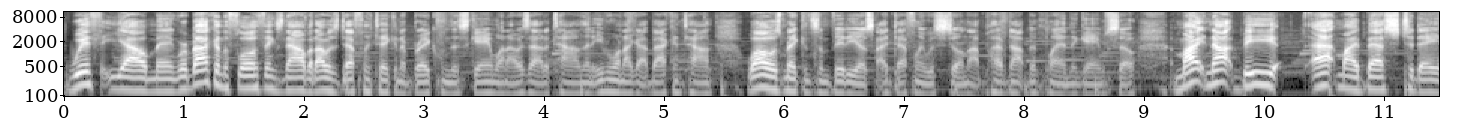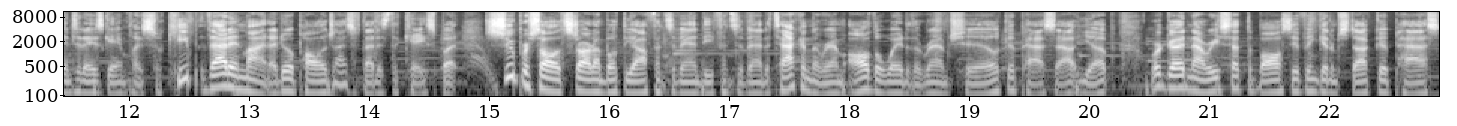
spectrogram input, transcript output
with Yao Ming. We're back in the flow of things now, but I was definitely taking a break from this game when I was out of town. And even when I got back in town, while I was making some videos, I definitely was still not have not been playing the game. So might not be at my best today in today's gameplay. So keep that in mind. I do apologize if that is the case, but super solid start on both the offensive and defensive end, attacking the rim all the way to the rim. Chill, good pass out. Yep, we're good. Now reset the ball, see if we can get him stuck. Good pass.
